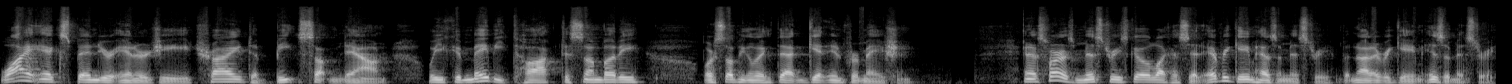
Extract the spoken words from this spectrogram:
Why expend your energy trying to beat something down where you could maybe talk to somebody or something like that get information? And as far as mysteries go, like I said, every game has a mystery, but not every game is a mystery.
